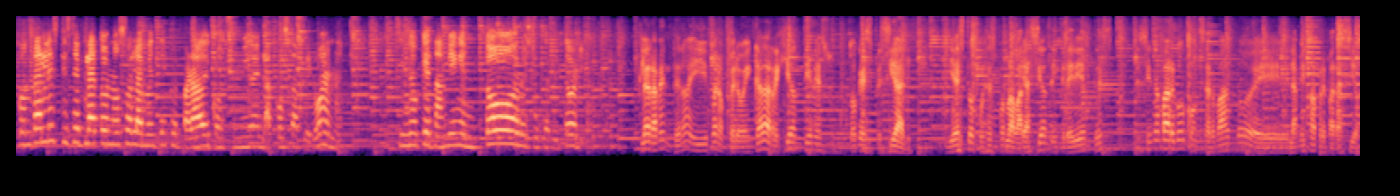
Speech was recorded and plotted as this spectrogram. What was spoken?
contarles que este plato no solamente es preparado y consumido en la costa peruana, sino que también en todo nuestro territorio. Claramente, ¿no? Y bueno, pero en cada región tiene su toque especial. Y esto pues es por la variación de ingredientes, sin embargo conservando eh, la misma preparación.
